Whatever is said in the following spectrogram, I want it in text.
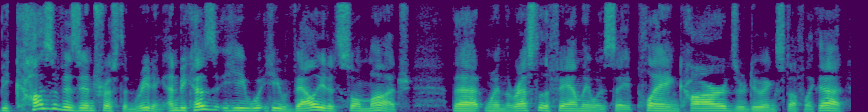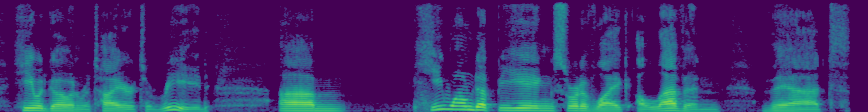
because of his interest in reading and because he he valued it so much that when the rest of the family was say playing cards or doing stuff like that, he would go and retire to read. Um, he wound up being sort of like a leaven that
